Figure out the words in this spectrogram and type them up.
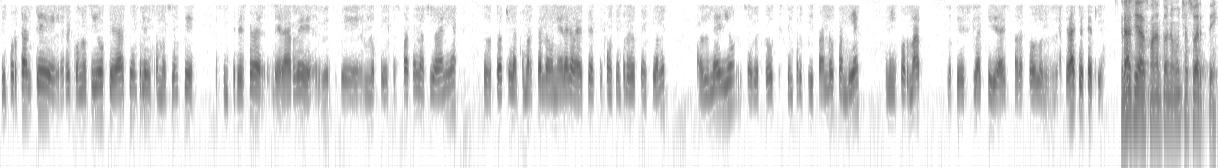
importante, reconocido que da siempre la información que nos interesa de dar de, lo que nos pasa en la ciudadanía, sobre todo aquí en la comarca de La Unera, agradecerte como siempre las atenciones al medio y sobre todo que estén participando también en informar lo que es la actividad para todos los niños. Gracias, Sergio. Gracias, Juan Antonio. Mucha suerte.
